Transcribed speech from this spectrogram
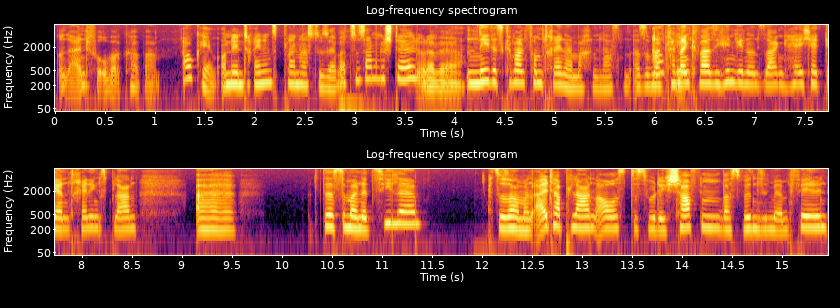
und einen für Oberkörper. Okay, und den Trainingsplan hast du selber zusammengestellt oder wer? Nee, das kann man vom Trainer machen lassen. Also man kann Okay. dann quasi hingehen und sagen, hey, ich hätte gerne einen Trainingsplan. Äh, das sind meine Ziele. So sah mein Alterplan aus. Das würde ich schaffen. Was würden Sie mir empfehlen?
